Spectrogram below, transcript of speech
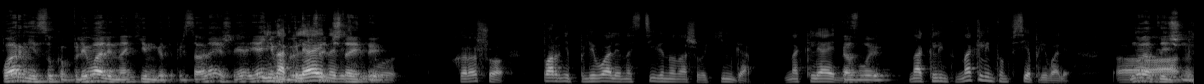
парни, сука, плевали на Кинга, ты представляешь? Я, я И не на буду Кляйна ведь читай ты. Хорошо. Парни плевали на Стивена нашего Кинга, на Кляйна, козлы. на Клинтон. На Клинтон все плевали. Ну и отлично.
